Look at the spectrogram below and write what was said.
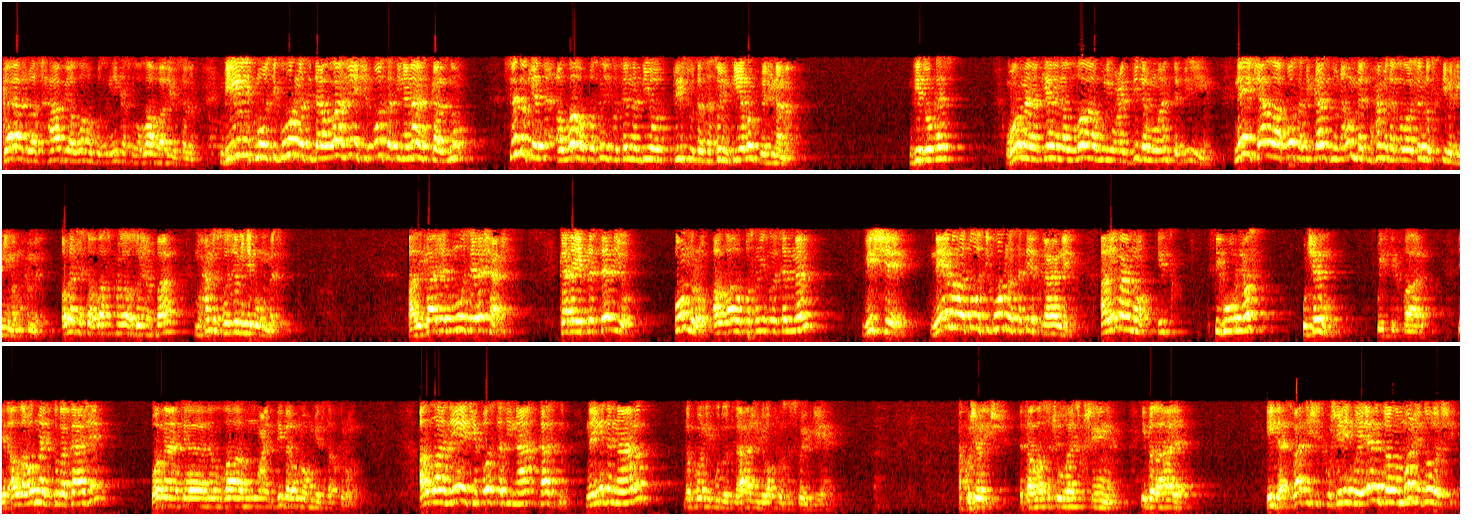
Kažu ashabi Allahu poslanika sallallahu alaihi wa sallam, bili smo u sigurnosti da Allah neće poslati na nas kaznu, Sve dok je Allah poslanik sallam bio prisutan sa svojim tijelom među nama. Gdje je dokaz? وَمَا كَانَ اللَّهُ لِيُعَذِّبَهُ وَأَنْتَ فِيهِمْ Neće Allah poslati kaznu na umet Muhammeda sallallahu alaihi dok si ti među njima Muhammed. Obraća se Allah subhanahu wa zuri anfal, Muhammed sallallahu alaihi njegov umetu. Ali kaže Musa Rešari, kada je preselio, umro Allahu poslanik sallallahu alaihi više nemamo tu sigurnost sa te strane, ali imamo sigurnost U čemu? U istihvaru. Jer Allah odmah iz toga kaže وَمَا كَانَ اللَّهُ مُعَذِّبَهُمْ وَهُمْ يَسْتَغْفِرُونَ Allah neće poslati na kaznu na jedan narod dok oni budu tražili oprost za svoje grije. Ako želiš da te Allah sačuva iskušenja i belaja i da shvatiš iskušenje koje eventualno može doći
